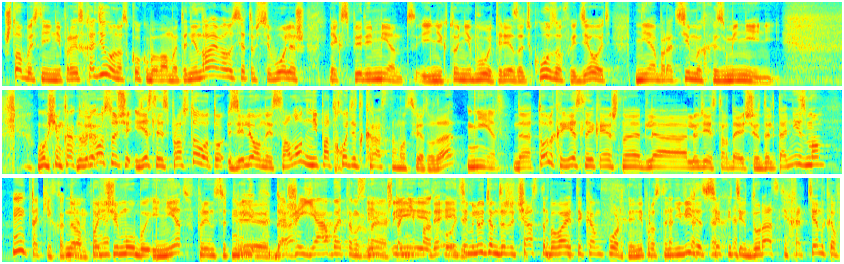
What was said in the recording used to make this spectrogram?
что бы с ней ни происходило, насколько бы вам это не нравилось, это всего лишь эксперимент. И никто не будет резать кузов и делать необратимых изменений. В общем, как... Но в любом случае, если из простого, то зеленый салон не подходит к красному цвету, да? Нет. Да, только если, конечно, для людей, страдающих дальтонизмом, Ну, таких, как но я, почему бы и нет, в принципе. Да. Даже я об этом знаю, И- что и не подходит. Этим людям даже часто бывает и комфортнее. Они просто не видят всех этих дурацких оттенков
